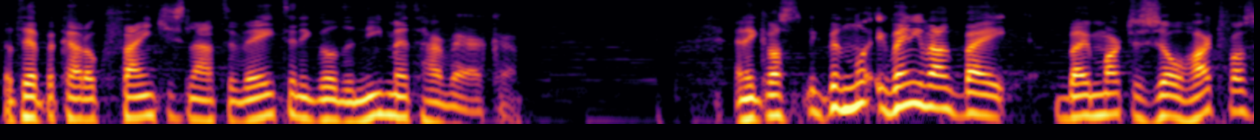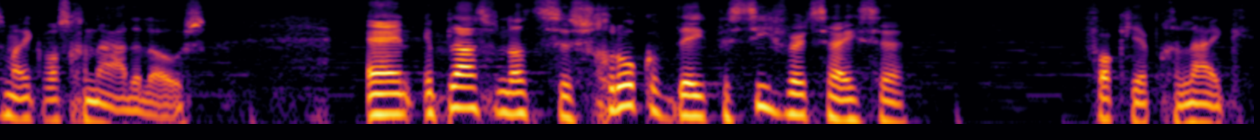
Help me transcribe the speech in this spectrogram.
Dat heb ik haar ook fijntjes laten weten en ik wilde niet met haar werken. En ik, was, ik, ben, ik weet niet waarom ik bij, bij Marten zo hard was, maar ik was genadeloos. En in plaats van dat ze schrok of defensief werd, zei ze: Fuck, je hebt gelijk.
